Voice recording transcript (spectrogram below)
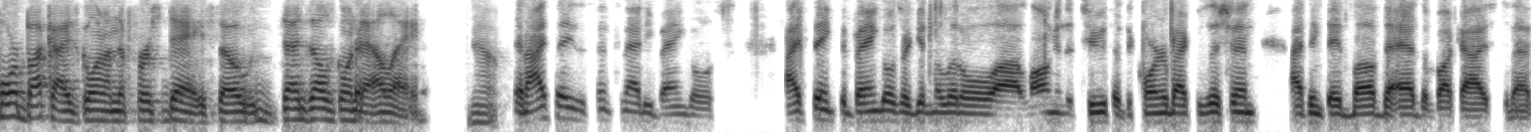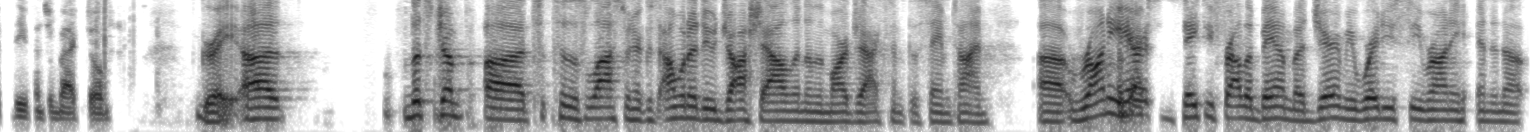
four Buckeyes going on the first day, so Denzel's going to LA. Yeah. And I say the Cincinnati Bengals. I think the Bengals are getting a little uh, long in the tooth at the cornerback position. I think they'd love to add the Buckeyes to that defensive backfield. Great. Uh, let's jump uh, to, to this last one here because I want to do Josh Allen and Lamar Jackson at the same time. Uh, Ronnie okay. Harrison, safety for Alabama. Jeremy, where do you see Ronnie ending up?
